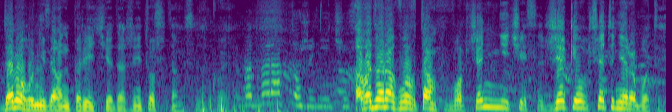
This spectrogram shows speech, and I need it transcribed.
Дорогу нельзя он перейти даже, не то, что там все такое. Во дворах тоже не чисто. А во дворах там вообще не чисто. Джеки вообще-то не работает.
